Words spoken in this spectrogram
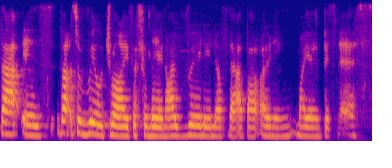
that is that's a real driver for me, and I really love that about owning my own business.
